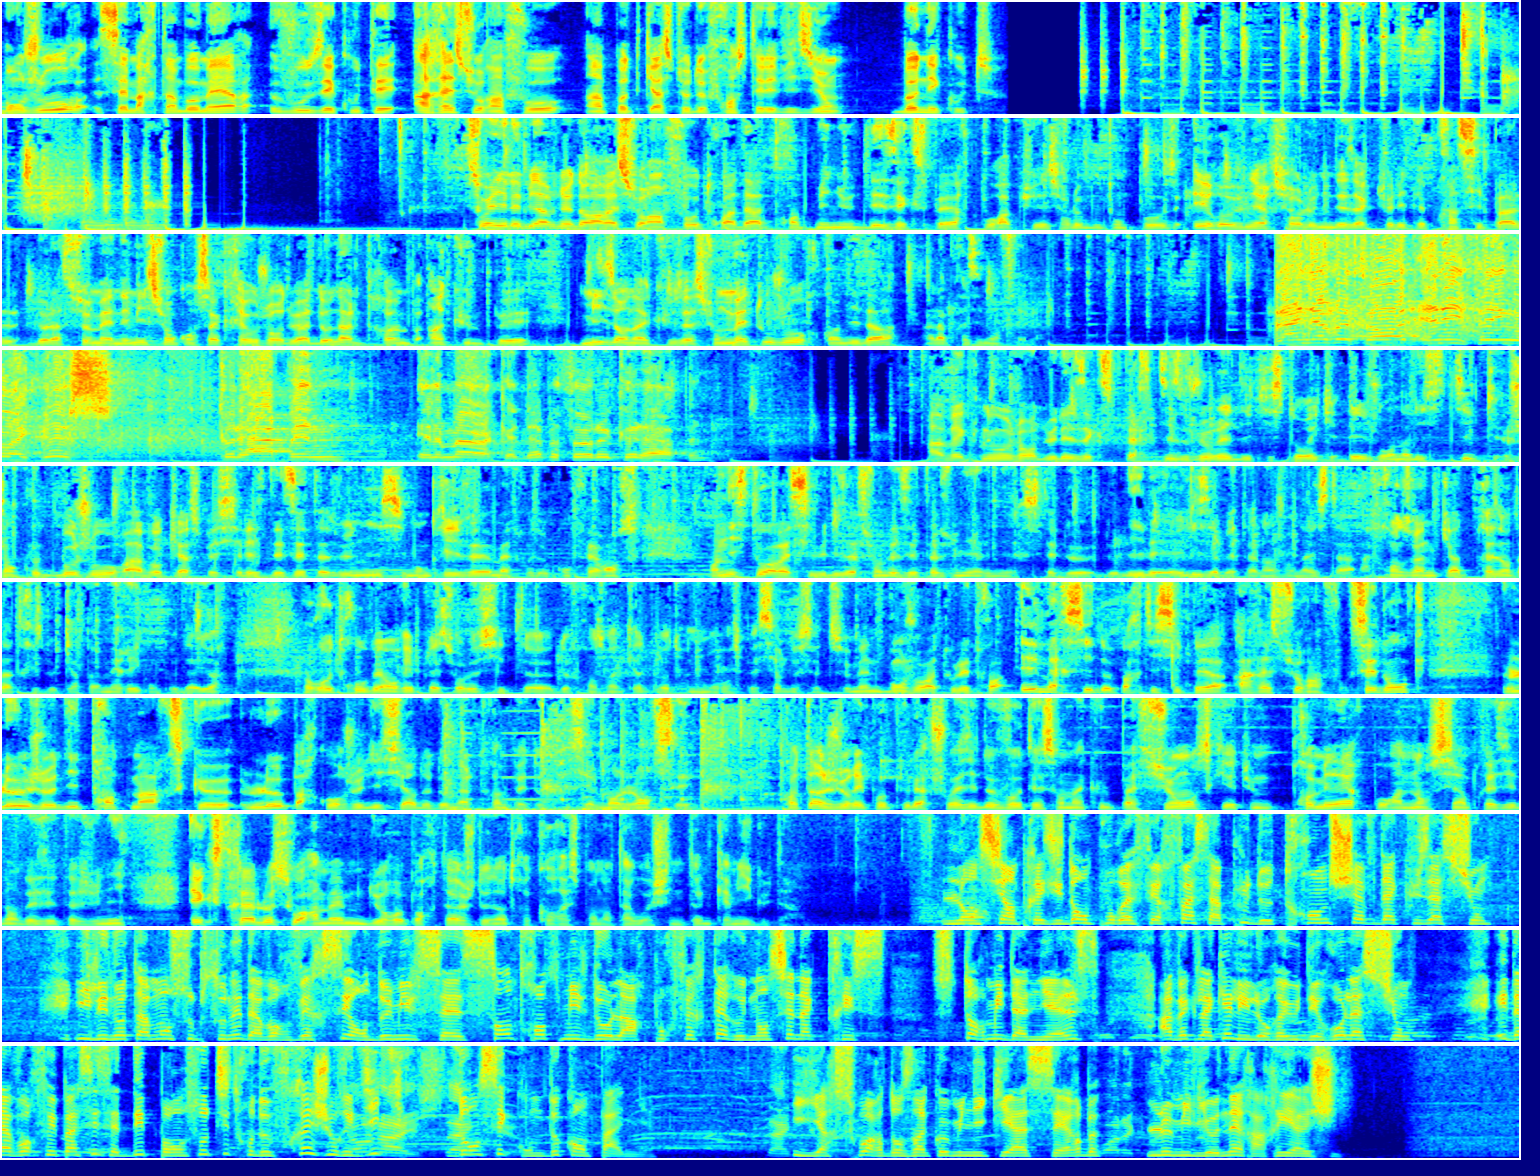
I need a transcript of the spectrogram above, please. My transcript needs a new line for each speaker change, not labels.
Bonjour, c'est Martin Baumer. Vous écoutez Arrêt sur Info, un podcast de France Télévisions. Bonne écoute. Soyez les bienvenus dans Arrêt sur Info, 3 dates, 30 minutes, des experts pour appuyer sur le bouton pause et revenir sur l'une des actualités principales de la semaine. Émission consacrée aujourd'hui à Donald Trump, inculpé, mis en accusation, mais toujours candidat à la présidentielle. Could happen in America. Never thought it could happen. Avec nous aujourd'hui les expertises juridiques, historiques et journalistiques. Jean-Claude Beaujour, avocat spécialiste des États-Unis. Simon Grivet, maître de conférence en histoire et civilisation des États-Unis à l'Université de, Lille. Et Elisabeth Alain, journaliste à, France 24, présentatrice de Cap Amérique. On peut d'ailleurs retrouver en replay sur le site de France 24 votre numéro spécial de cette semaine. Bonjour à tous les trois et merci de participer à Arrêt sur Info. C'est donc le jeudi 30 mars que le parcours judiciaire de Donald Trump est officiellement lancé quand un jury populaire choisit de voter son inculpation, ce qui est une première pour un ancien président des États-Unis, extrait le soir même du reportage de notre correspondante à Washington, Camille Gutin.
L'ancien président pourrait faire face à plus de 30 chefs d'accusation. Il est notamment soupçonné d'avoir versé en 2016 130 000 dollars pour faire taire une ancienne actrice, Stormy Daniels, avec laquelle il aurait eu des relations, et d'avoir fait passer cette dépense au titre de frais juridiques dans ses comptes de campagne. Hier soir, dans un communiqué acerbe, le millionnaire a réagi.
